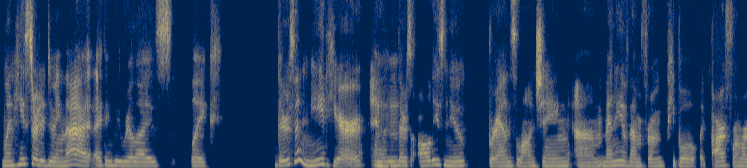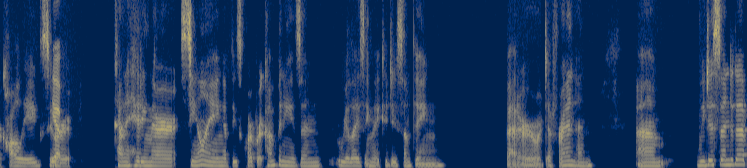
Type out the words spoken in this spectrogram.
when he started doing that I think we realized like there's a need here and mm-hmm. there's all these new brands launching, um, many of them from people like our former colleagues who yep. are kind of hitting their ceiling at these corporate companies and realizing they could do something better or different. And um, we just ended up,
